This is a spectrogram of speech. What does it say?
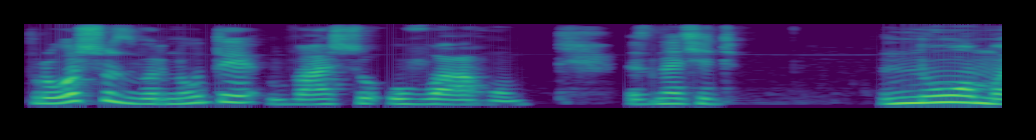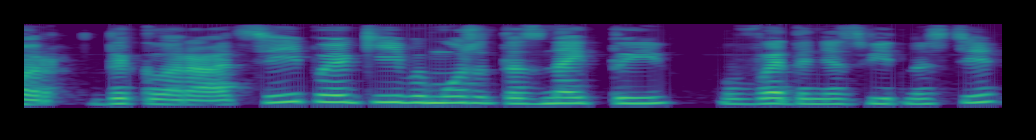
прошу звернути вашу увагу. Значить, номер декларації, по якій ви можете знайти введення звітності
